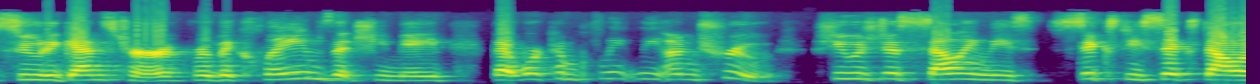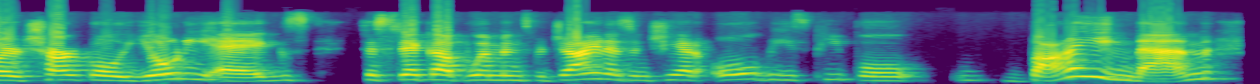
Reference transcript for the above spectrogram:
sued against her for the claims that she made that were completely untrue. She was just selling these $66 charcoal yoni eggs to stick up women's vaginas and she had all these people buying them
